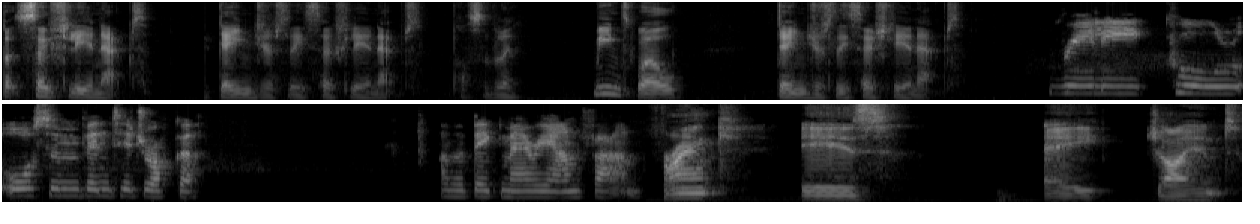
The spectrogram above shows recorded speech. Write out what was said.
but socially inept. Dangerously socially inept, possibly. Means well, dangerously socially inept. Really cool, awesome vintage rocker. I'm a big Marianne fan. Frank is a giant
